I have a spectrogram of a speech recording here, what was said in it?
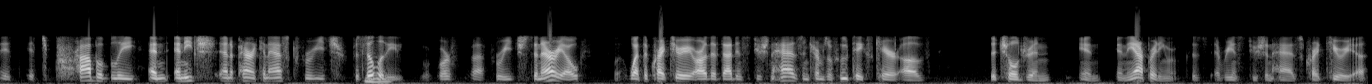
it, it's probably and and each and a parent can ask for each facility mm-hmm. or uh, for each scenario what the criteria are that that institution has in terms of who takes care of the children in in the operating room, because every institution has criteria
